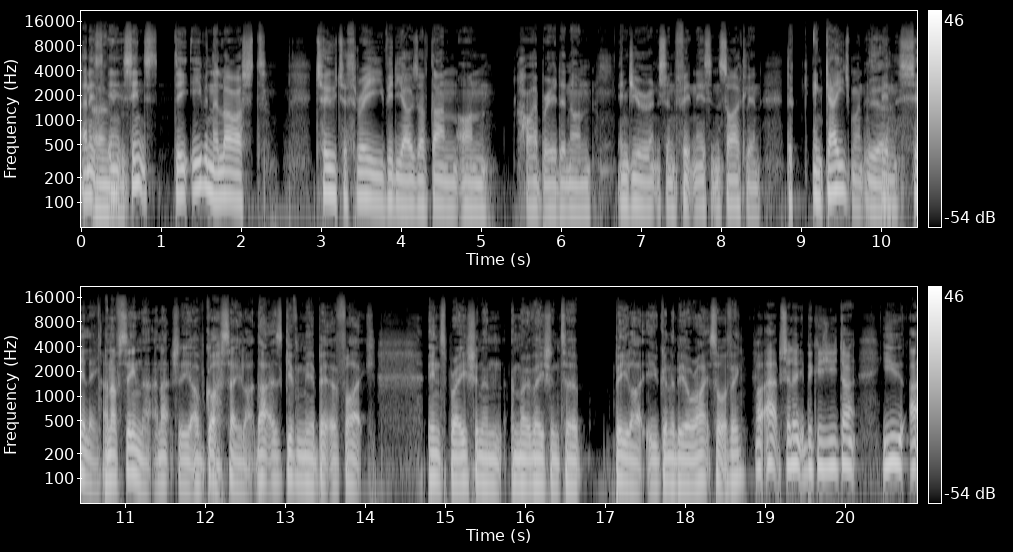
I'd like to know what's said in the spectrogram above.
And it's, Um, and it's since the, even the last two to three videos I've done on hybrid and on endurance and fitness and cycling, the engagement has Yeah. been silly. And I've seen that, and actually, I've got to say, like that has given me a bit of like inspiration and, and motivation to be like, "You're going to be all right," sort of thing. Well, absolutely, because you don't you uh,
